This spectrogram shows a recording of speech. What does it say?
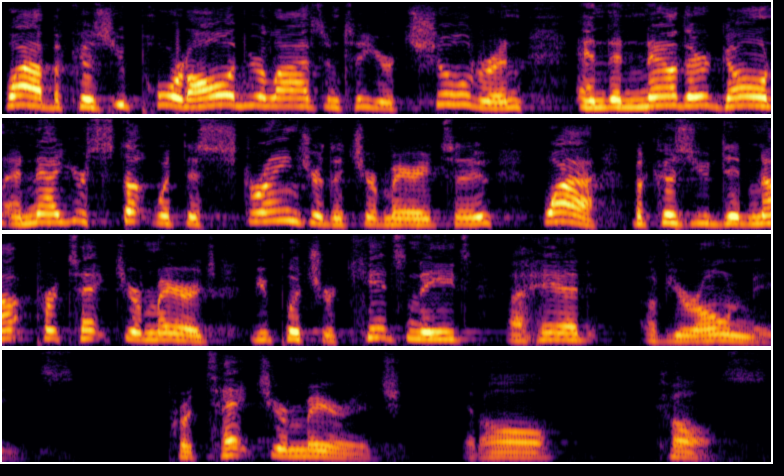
Why? Because you poured all of your lives into your children and then now they're gone and now you're stuck with this stranger that you're married to. Why? Because you did not protect your marriage. You put your kids' needs ahead of your own needs. Protect your marriage at all costs.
